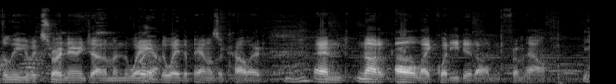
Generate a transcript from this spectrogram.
the League of Extraordinary Gentlemen, the way Oh, yeah. the way the panels are colored, and not at all like what he did on From Hell.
